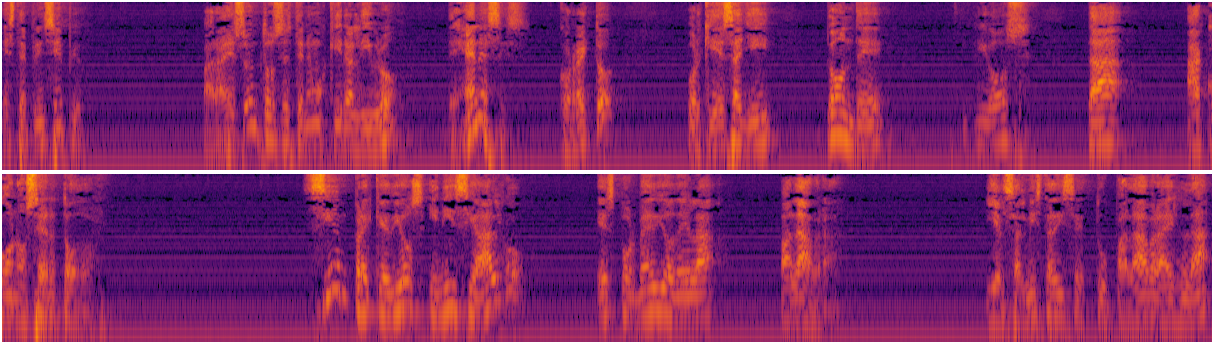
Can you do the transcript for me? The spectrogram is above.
este principio. Para eso entonces tenemos que ir al libro de Génesis, ¿correcto? Porque es allí donde Dios da a conocer todo. Siempre que Dios inicia algo es por medio de la palabra. Y el salmista dice, tu palabra es la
